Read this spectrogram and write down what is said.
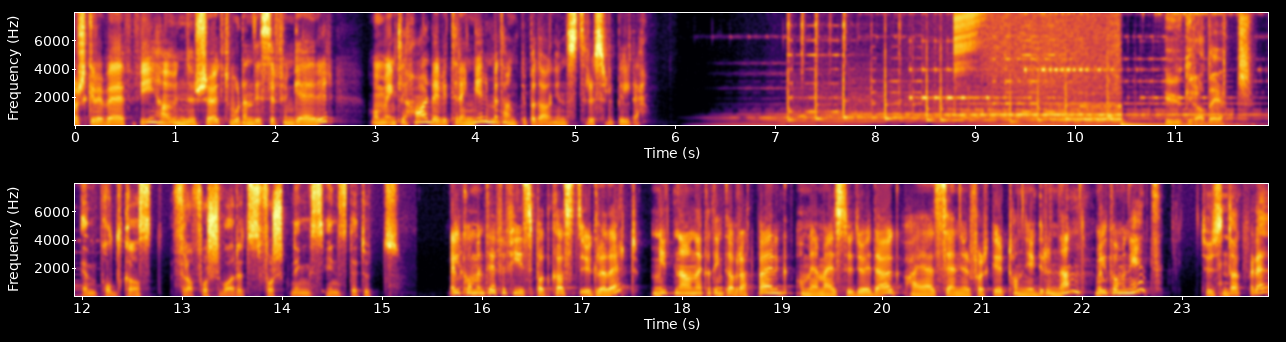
Forskere ved FFI har undersøkt hvordan disse fungerer, og om vi egentlig har det vi trenger med tanke på dagens trusselbilde. Ugradert, en podkast fra Forsvarets forskningsinstitutt. Velkommen til FFIs podkast Ugradert. Mitt navn er Katinka Brattberg, og med meg i studio i dag har jeg seniorforsker Tonje Grunnan. Velkommen hit. Tusen takk for det.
